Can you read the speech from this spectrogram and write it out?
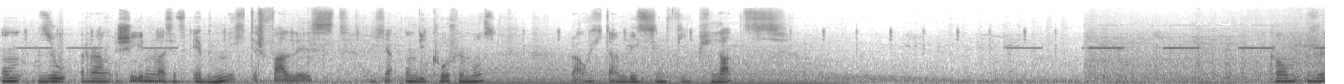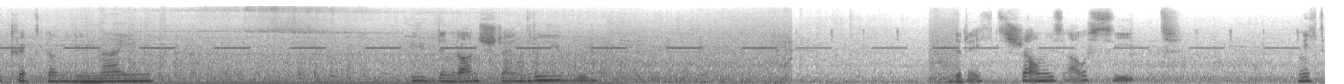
Um zu rangieren, was jetzt eben nicht der Fall ist, weil ich ja um die Kurve muss, brauche ich da ein bisschen viel Platz. Komm, Rückwärtsgang hinein. Über den Randstein drüber. Rechts schauen, wie es aussieht. Nicht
